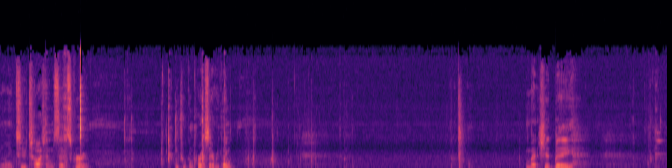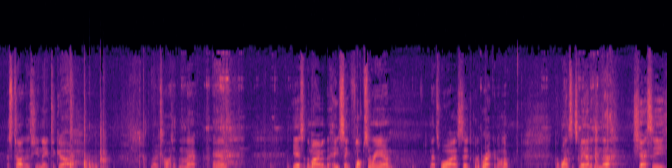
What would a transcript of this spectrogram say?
need to tighten said screw which will compress everything. that should be as tight as you need to go no tighter than that. And yes at the moment the heatsink flops around. That's why I said to put a bracket on it. But once it's mounted in the chassis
